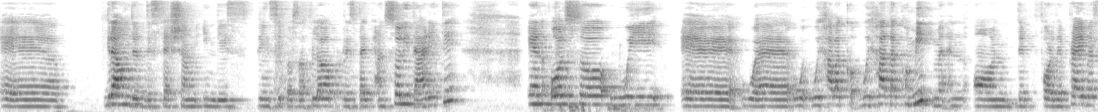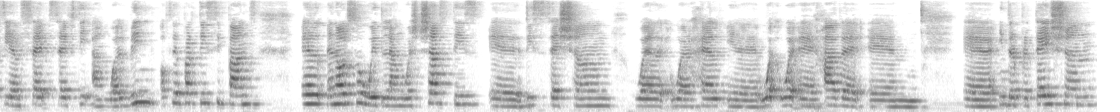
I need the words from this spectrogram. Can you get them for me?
uh, grounded the session in these principles of love, respect, and solidarity. And also, we uh, were, we have a we had a commitment on the for the privacy and safety and well-being of the participants, and also with language justice. Uh, this session were were held uh, were, uh, had a um, uh, interpretation,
